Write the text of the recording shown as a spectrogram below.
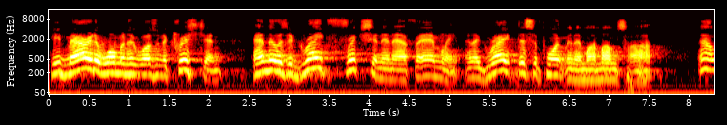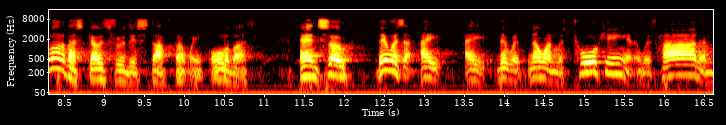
he'd married a woman who wasn't a Christian, and there was a great friction in our family, and a great disappointment in my mum's heart. Now, a lot of us go through this stuff, don't we? All of us. And so there was a, a, a, there was, no one was talking and it was hard and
